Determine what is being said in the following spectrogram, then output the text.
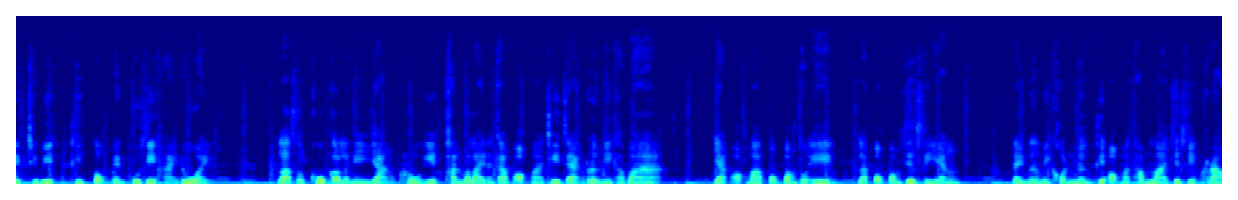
10 ชีวิตที่ตกเป็นผู้เสียหายด้วย ล่าสุดคู่กรณีอย่างครูอีทพันวลัยนะครับออกมาชี้แจงเรื่องนี้ครับว่า อยากออกมาปกป้องตัวเอง และปกป้องชื่อเสียง ในเมื่อมีคนหนึ่งที่ออกมาทำลายชื่อเสียงเรา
